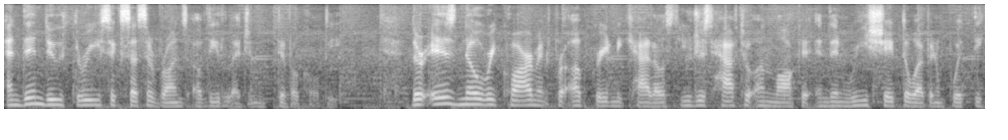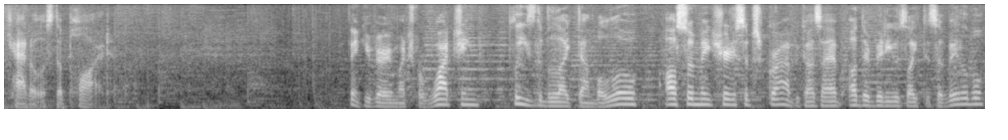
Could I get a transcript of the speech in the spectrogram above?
and then do three successive runs of the legend difficulty. There is no requirement for upgrading the catalyst, you just have to unlock it and then reshape the weapon with the catalyst applied. Thank you very much for watching. Please leave a like down below. Also make sure to subscribe because I have other videos like this available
